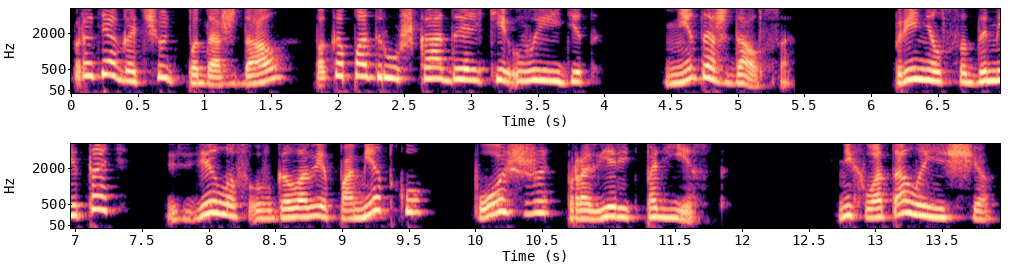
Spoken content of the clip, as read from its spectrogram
Бродяга чуть подождал, пока подружка Адельки выйдет. Не дождался. Принялся дометать, сделав в голове пометку позже проверить подъезд. Не хватало еще,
